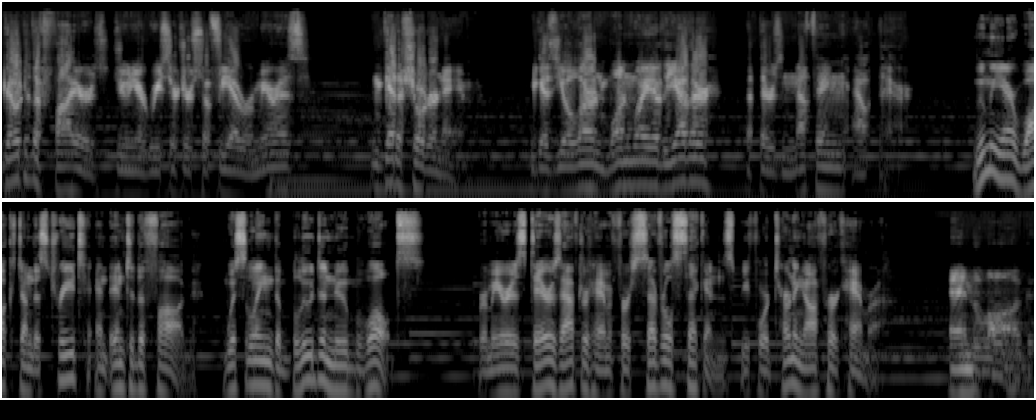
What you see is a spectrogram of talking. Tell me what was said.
Go to the fires, junior researcher Sophia Ramirez, and get a shorter name, because you'll learn one way or the other that there's nothing out there. Lumiere walks down the street and into the fog, whistling the Blue Danube Waltz. Ramirez stares after him for several seconds before turning off her camera. End log.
